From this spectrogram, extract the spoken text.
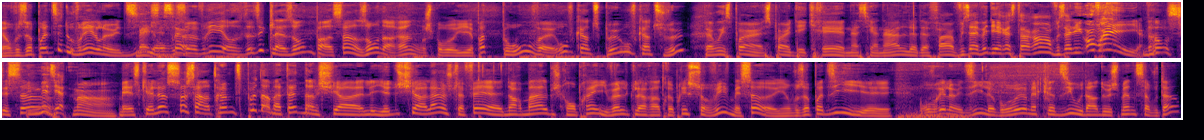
Mais on vous a pas dit d'ouvrir lundi. Ben, on vous a on vous a dit que la zone passait en zone orange. Pour, il y a pas de pour ouvre, ouvre quand tu peux, ouvre quand tu veux. Ben oui, c'est pas un, pas un décret national là, de faire. Vous avez des restaurants, vous allez ouvrir Non, c'est ça. immédiatement. Mais est-ce que là, ça, ça entre un petit peu dans ma tête dans le chial. Il y a du chialage tout à fait euh, normal, puis je comprends, ils veulent que leur entreprise survive, mais ça, on vous a pas dit, euh, rouvrez lundi, là, vous rouvrez mercredi ou dans deux semaines, ça vous tente?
